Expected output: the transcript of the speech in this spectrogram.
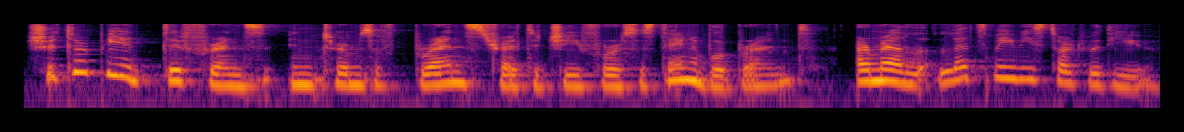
Should there be a difference in terms of brand strategy for a sustainable brand? Armel, let's maybe start with you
